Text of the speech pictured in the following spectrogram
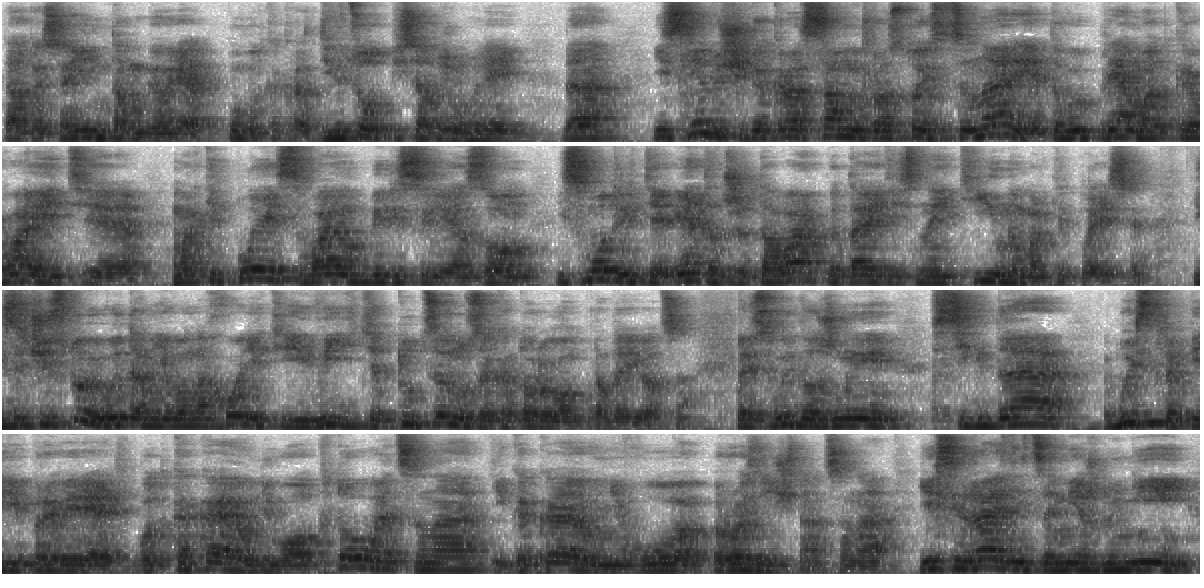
да, то есть они там говорят, ну вот как раз 950 рублей, да, и следующий как раз самый простой сценарий, это вы прямо открываете Marketplace, Wildberries или Озон и смотрите этот же товар, пытаетесь найти на маркетплейсе. И зачастую вы там его находите и видите ту цену, за которую он продается. То есть вы должны всегда быстро перепроверять, вот какая у него оптовая цена и какая у него розничная цена. Если разница между ней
